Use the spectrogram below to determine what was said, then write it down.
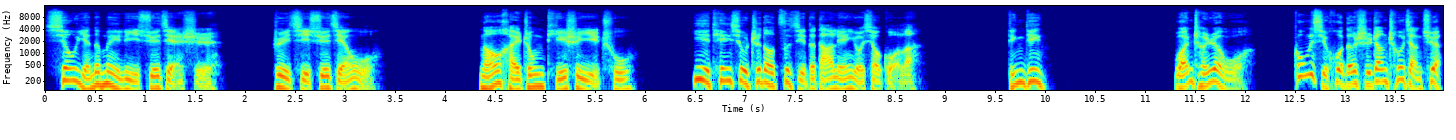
萧炎的魅力削减十，锐气削减五。脑海中提示一出，叶天秀知道自己的打脸有效果了。丁丁，完成任务，恭喜获得十张抽奖券，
